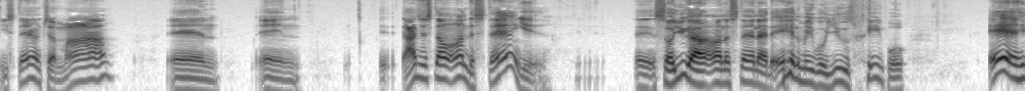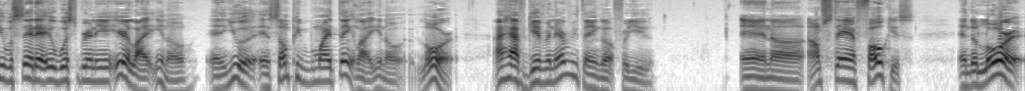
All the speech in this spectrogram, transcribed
You staying with your mom, and and I just don't understand you. And so you gotta understand that the enemy will use people, and he will say that it whispering in your ear, like you know, and you and some people might think like you know, Lord, I have given everything up for you. And uh, I'm staying focused. And the Lord,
